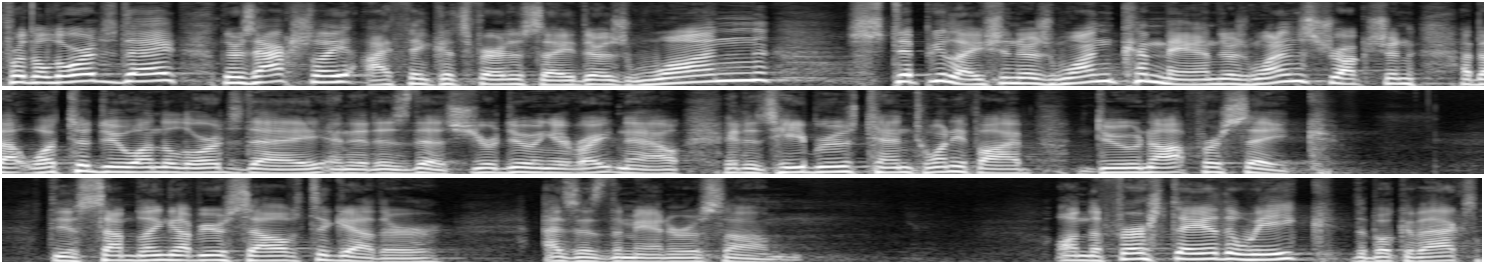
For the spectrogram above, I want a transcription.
for the Lord's Day, there's actually, I think it's fair to say, there's one stipulation, there's one command, there's one instruction about what to do on the Lord's Day, and it is this. You're doing it right now. It is Hebrews 10 25. Do not forsake the assembling of yourselves together, as is the manner of some. On the first day of the week, the book of Acts,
